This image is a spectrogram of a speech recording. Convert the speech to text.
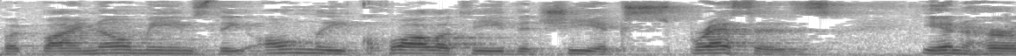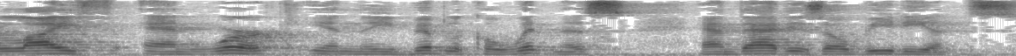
but by no means the only quality that she expresses in her life and work in the biblical witness, and that is obedience.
